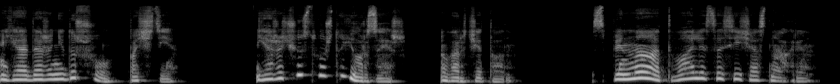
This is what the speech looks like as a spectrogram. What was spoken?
«Я даже не душу, почти». «Я же чувствую, что ерзаешь», — ворчит он. «Спина отвалится сейчас нахрен.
